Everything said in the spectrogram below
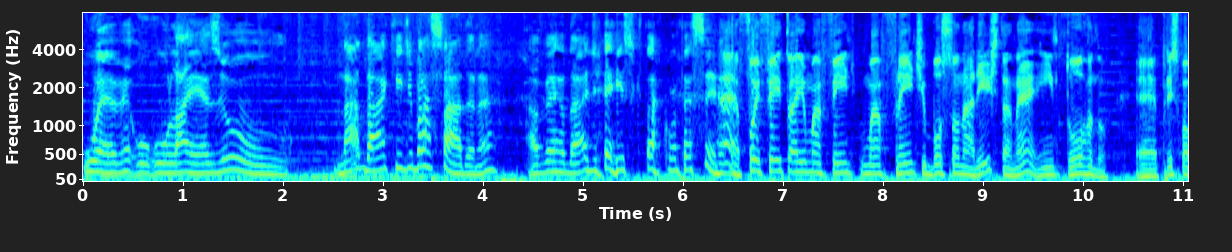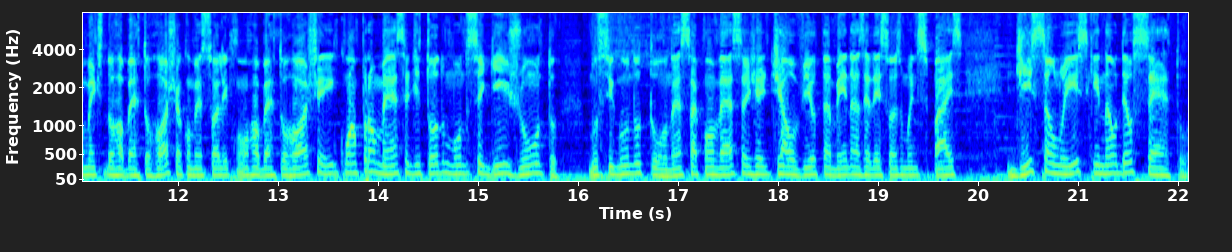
o, Ever, o, o Laésio nadar aqui de braçada, né? A verdade é isso que está acontecendo. É, foi feito aí uma frente, uma frente bolsonarista, né, em torno, é, principalmente do Roberto Rocha, começou ali com o Roberto Rocha e com a promessa de todo mundo seguir junto no segundo turno. Essa conversa a gente já ouviu também nas eleições municipais de São Luís que não deu certo.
